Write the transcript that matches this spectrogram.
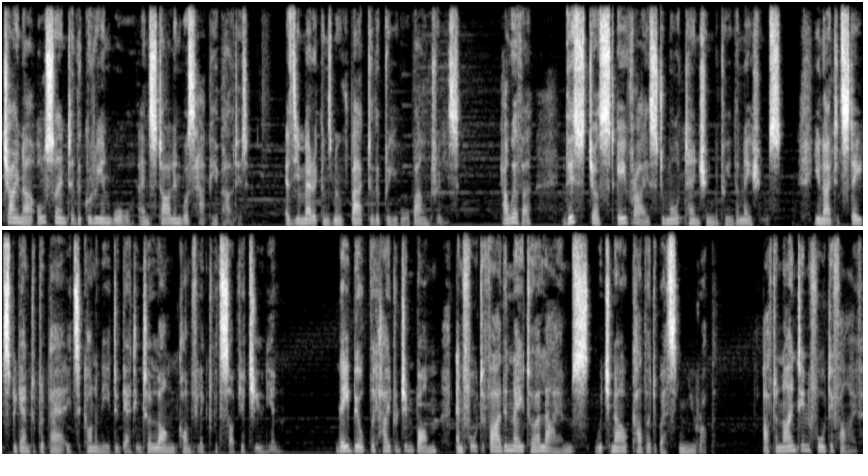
China also entered the Korean War and Stalin was happy about it, as the Americans moved back to the pre-war boundaries. However, this just gave rise to more tension between the nations. United States began to prepare its economy to get into a long conflict with Soviet Union. They built the hydrogen bomb and fortified the NATO alliance, which now covered Western Europe. After 1945,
